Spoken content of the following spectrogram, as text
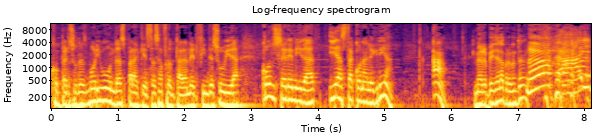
con personas moribundas para que éstas afrontaran el fin de su vida con serenidad y hasta con alegría. A. ¿Me repite la pregunta? Ay,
